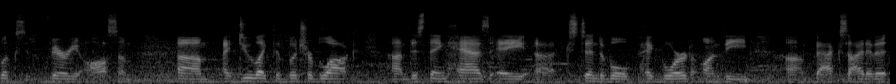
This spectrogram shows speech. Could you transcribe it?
looks very awesome. Um, I do like the butcher block. Um, this thing has a uh, extendable pegboard on the uh, back side of it.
